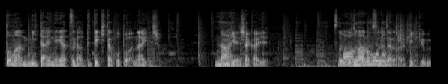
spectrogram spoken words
トマンみたいなやつが出てきたことはないでしょ。人間社会で。そういうことなんですよね。だから結局。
